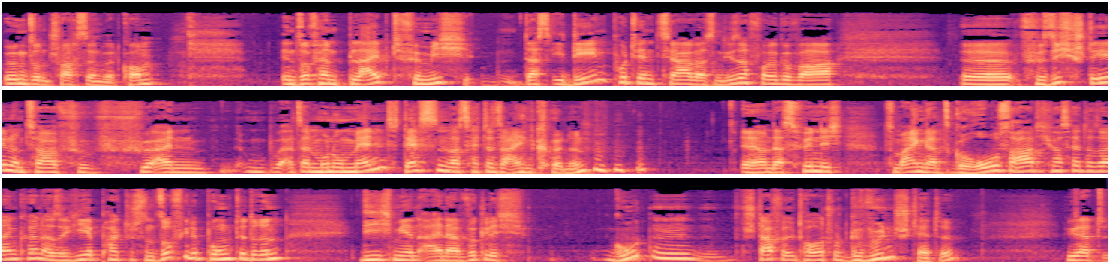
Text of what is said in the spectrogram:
Irgend so ein Schwachsinn wird kommen. Insofern bleibt für mich das Ideenpotenzial, was in dieser Folge war, äh, für sich stehen und zwar für, für ein, als ein Monument dessen, was hätte sein können. Äh, und das finde ich zum einen ganz großartig, was hätte sein können. Also hier praktisch sind so viele Punkte drin, die ich mir in einer wirklich guten Staffel Torchwood gewünscht hätte. Wie gesagt,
